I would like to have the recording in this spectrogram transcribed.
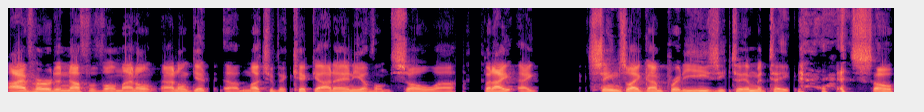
I've heard enough of them. I don't. I don't get uh, much of a kick out of any of them. So, uh, but I, I seems like I'm pretty easy to imitate. so,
